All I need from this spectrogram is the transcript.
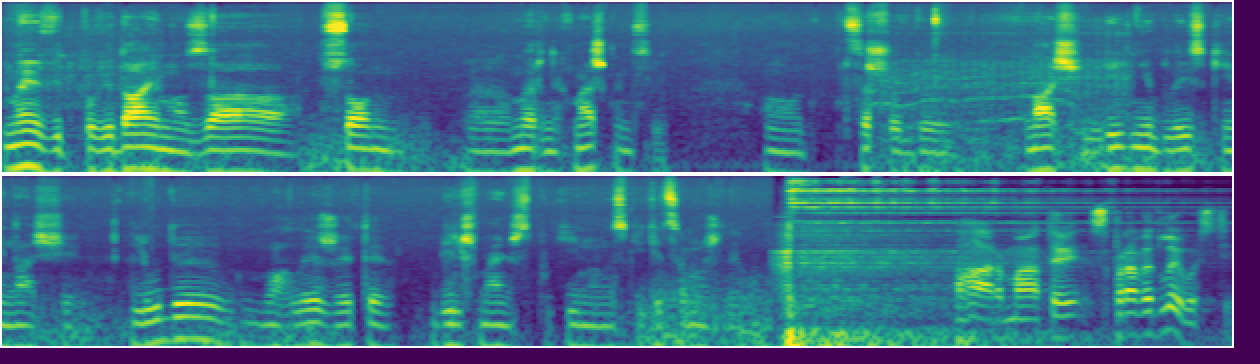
Ми відповідаємо за сон е, мирних мешканців. Це щоб наші рідні, близькі, наші люди могли жити більш-менш спокійно, наскільки це можливо. Гармати справедливості.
